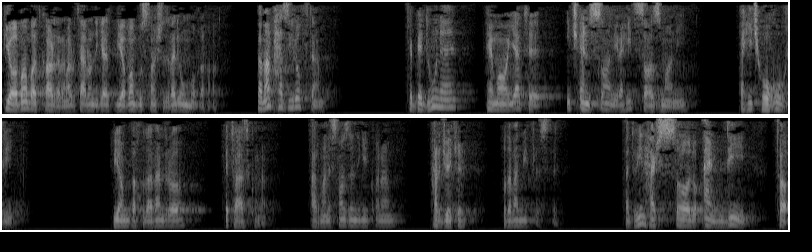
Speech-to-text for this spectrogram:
بیابان باید کار دارم. البته الان دیگه بیابان بوستان شده ولی اون موقع ها. و من پذیرفتم که بدون حمایت هیچ انسانی و هیچ سازمانی و هیچ حقوقی بیام و خداوند را اطاعت کنم ارمنستان زندگی کنم هر جایی که خداوند میفرسته. و دو این هشت سال و اندی تا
